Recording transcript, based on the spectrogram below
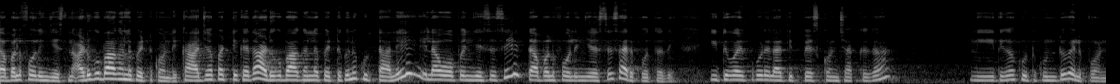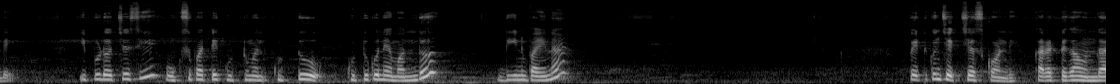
డబల్ ఫోల్డింగ్ చేస్తుంది. అడుగు భాగంలో పెట్టుకోండి. కాజా పట్టి కదా అడుగు భాగంలో పెట్టుకుని కుట్టాలి. ఇలా ఓపెన్ చేసేసి డబల్ ఫోల్డింగ్ చేస్తే సరిపోతుంది. ఇటువైపు కూడా ఇలా తిప్పేసుకొని చక్కగా నీట్గా కుట్టుకుంటూ వెళ్ళిపోండి. ఇప్పుడు వచ్చేసి ఉక్సు పట్టి కుట్టు కుట్టు కుట్టుకునే మందు దీనిపైన పెట్టుకుని చెక్ చేసుకోండి. కరెక్ట్గా ఉందా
